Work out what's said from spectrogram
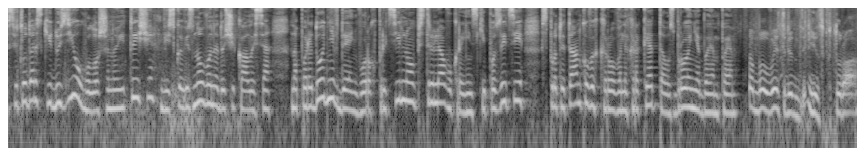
Світлодарській дузі оголошеної тиші військові знову не дочекалися. Напередодні в день ворог прицільно обстріляв українські позиції з протитанкових керованих ракет та озброєння БМП. Був вистріл із Птура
